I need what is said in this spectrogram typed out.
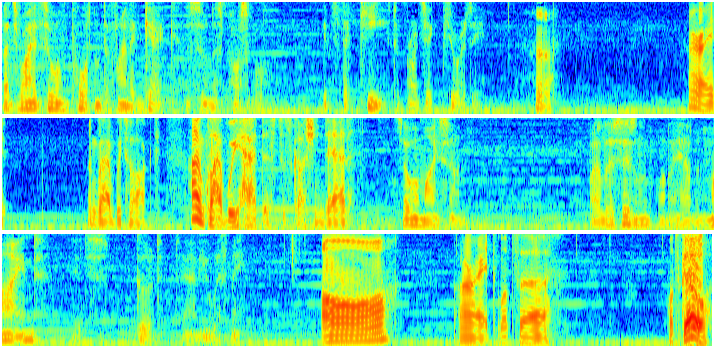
That's why it's so important to find a G.E.C.K. as soon as possible. It's the key to Project Purity. Huh. Alright. I'm glad we talked. I'm glad we had this discussion, Dad. So am I, son. While this isn't what I had in mind, it's good to have you with me. Aww. Alright, let's, uh... Let's go!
